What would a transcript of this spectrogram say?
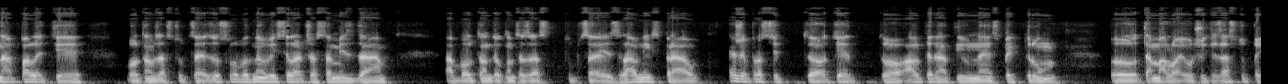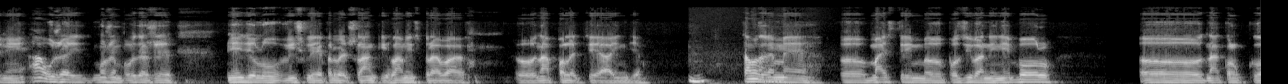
na palete, bol tam zastupca aj zo Slobodného vysielača, sa mi zdá, a bol tam dokonca zastupca aj z hlavných správ. Takže proste to, tie, to alternatívne spektrum uh, tam malo aj určité zastúpenie a už aj môžem povedať, že v nedelu vyšli aj prvé články v hlavných správach uh, na palete a inde. Mm. Samozrejme, uh, majstrim uh, pozývaný nebol, uh, nakoľko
